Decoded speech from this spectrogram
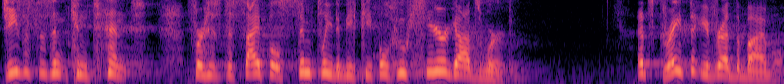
Jesus isn't content for his disciples simply to be people who hear God's word. It's great that you've read the Bible.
